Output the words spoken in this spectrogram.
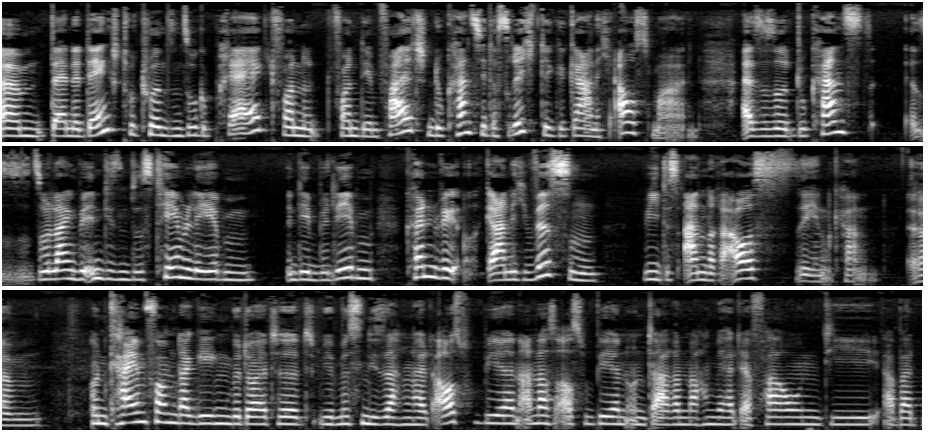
Ähm, deine Denkstrukturen sind so geprägt von, von dem Falschen, du kannst dir das Richtige gar nicht ausmalen. Also so, du kannst, solange wir in diesem System leben, in dem wir leben, können wir gar nicht wissen, wie das andere aussehen kann. Ähm, und Keimform dagegen bedeutet, wir müssen die Sachen halt ausprobieren, anders ausprobieren und darin machen wir halt Erfahrungen, die aber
